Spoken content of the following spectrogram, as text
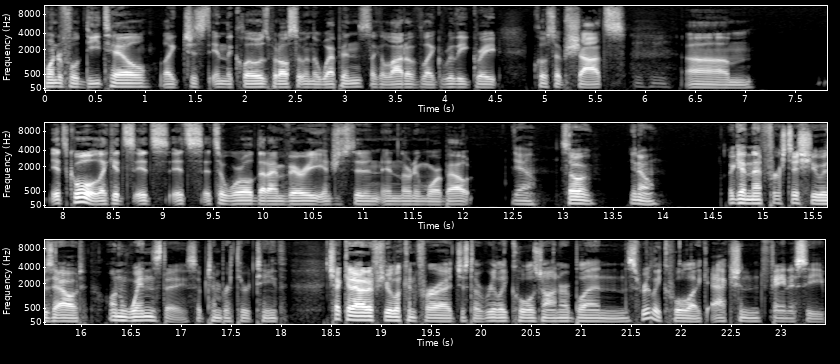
wonderful detail, like just in the clothes, but also in the weapons. Like a lot of like really great close up shots. Um, it's cool. Like it's it's it's it's a world that I'm very interested in, in learning more about. Yeah. So you know, again, that first issue is out on Wednesday, September thirteenth. Check it out if you're looking for a, just a really cool genre blend. It's really cool, like action, fantasy,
